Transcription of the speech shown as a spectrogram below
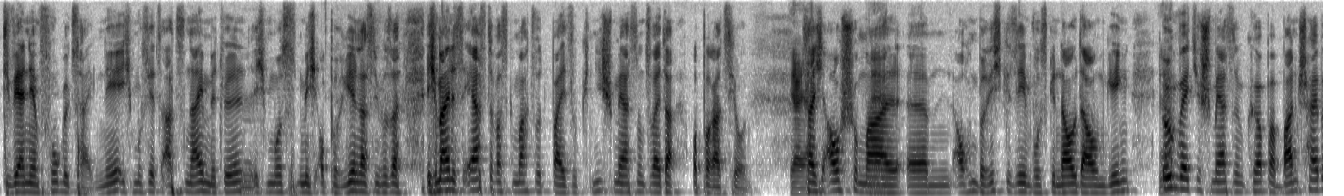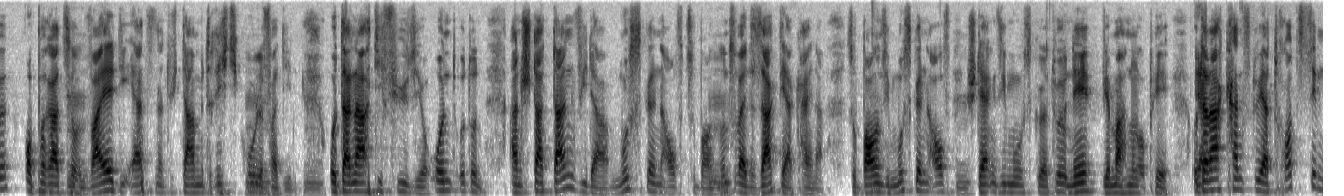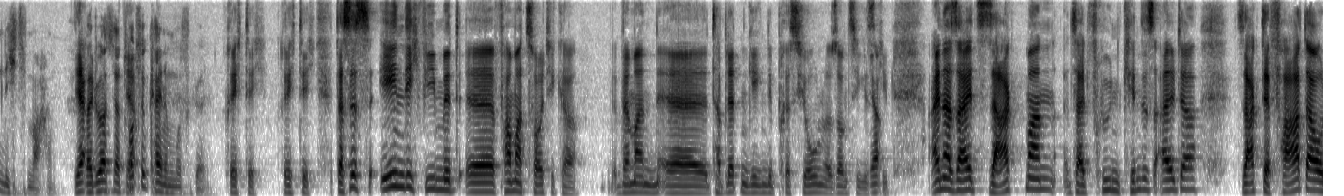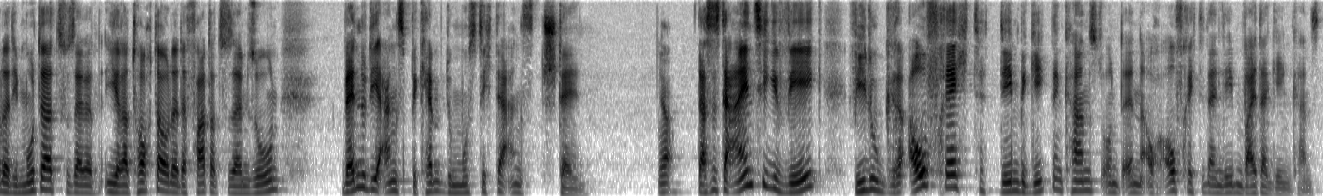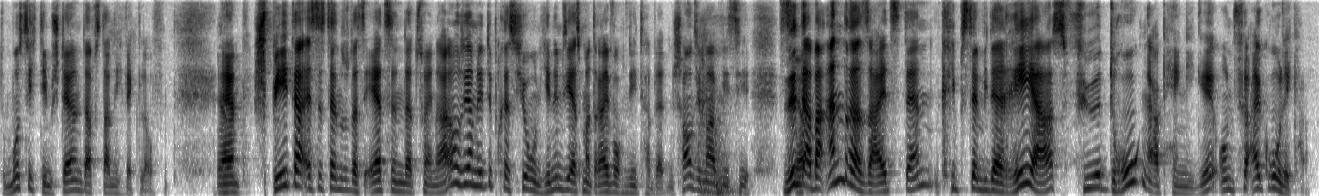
Die werden dem Vogel zeigen. Nee, ich muss jetzt Arzneimittel, mhm. ich muss mich operieren lassen. Ich, muss, ich meine, das Erste, was gemacht wird bei so Knieschmerzen und so weiter, Operation. Ja, das habe ich auch schon mal ähm, auch einen Bericht gesehen, wo es genau darum ging. Irgendwelche Schmerzen im Körper, Bandscheibe, Operation, mhm. weil die Ärzte natürlich damit richtig Kohle mhm. verdienen. Mhm. Und danach die Physio und, und, und. Anstatt dann wieder Muskeln aufzubauen mhm. und so weiter, sagt ja keiner. So bauen Sie Muskeln auf, mhm. stärken Sie Muskulatur. Nee, wir machen eine OP. Und danach kannst du ja trotzdem nichts machen. Weil du hast ja trotzdem keine Muskeln. Richtig, richtig. Das ist ähnlich wie mit äh, Pharmazeutika wenn man äh, Tabletten gegen Depressionen oder sonstiges ja. gibt. Einerseits sagt man seit frühem Kindesalter, sagt der Vater oder die Mutter zu seiner, ihrer Tochter oder der Vater zu seinem Sohn, wenn du die Angst bekämpfst, du musst dich der Angst stellen. Ja. Das ist der einzige Weg, wie du aufrecht dem begegnen kannst und dann auch aufrecht in dein Leben weitergehen kannst. Du musst dich dem stellen und darfst da nicht weglaufen. Ja. Ähm, später ist es dann so, dass Ärzte dazu einraten, oh, Sie haben eine Depression, hier nehmen Sie erstmal drei Wochen die Tabletten. Schauen Sie mal, wie Sie sind. Ja. Aber andererseits dann gibt es dann wieder Reas für Drogenabhängige und für Alkoholiker.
